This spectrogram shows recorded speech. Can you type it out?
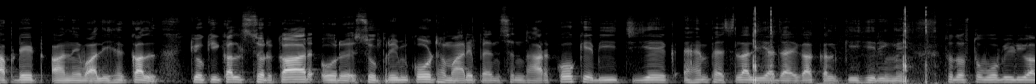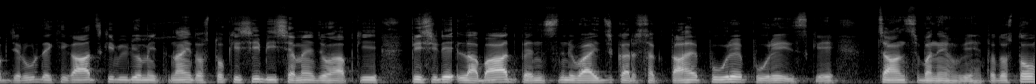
अपडेट आने वाली है कल, क्योंकि कल सरकार और सुप्रीम कोर्ट हमारे पेंशन धारकों के बीच ये एक अहम फैसला लिया जाएगा कल की हीरिंग में। तो दोस्तों, वो वीडियो आप ज़रूर देखिएगा। आज की वीडियो में इतना ही दोस्तों, किसी भी समय जो आपकी P C D Allahabad pension revise कर सकता है पूरे पूरे इसके चांस बने हुए हैं। तो दोस्तों,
